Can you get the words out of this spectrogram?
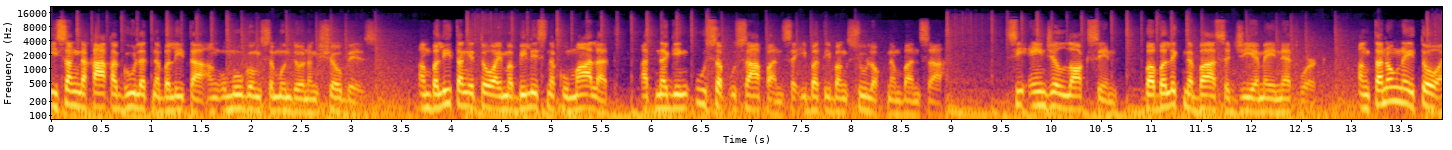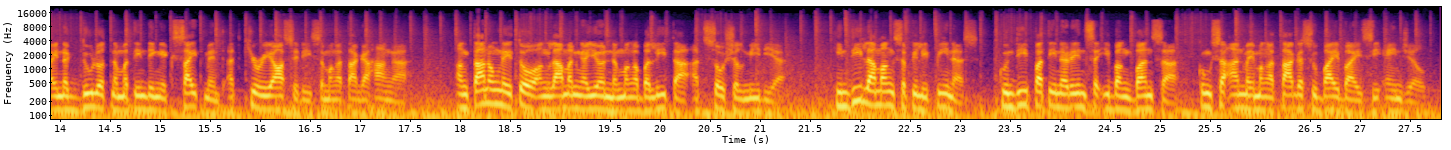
Isang nakakagulat na balita ang umugong sa mundo ng showbiz. Ang balitang ito ay mabilis na kumalat at naging usap-usapan sa iba't ibang sulok ng bansa. Si Angel Locsin, babalik na ba sa GMA Network? Ang tanong na ito ay nagdulot ng matinding excitement at curiosity sa mga tagahanga. Ang tanong na ito ang laman ngayon ng mga balita at social media. Hindi lamang sa Pilipinas, kundi pati na rin sa ibang bansa kung saan may mga taga-subaybay si Angel.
